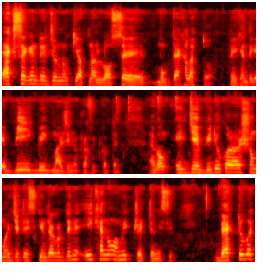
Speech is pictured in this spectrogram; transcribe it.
এক সেকেন্ডের জন্য কি আপনার লসে মুখ দেখা লাগতো? আপনি এখান থেকে বিগ বিগ মার্জিনে প্রফিট করতেন। এবং এই যে ভিডিও করার সময় যেটা স্ক্রিন রেকর্ড দিনে এইখানেও আমি ট্রেডটা নিছি। ব্যাক টু ব্যাক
